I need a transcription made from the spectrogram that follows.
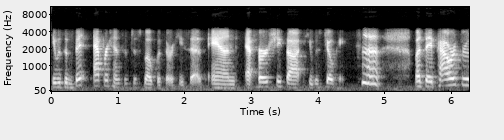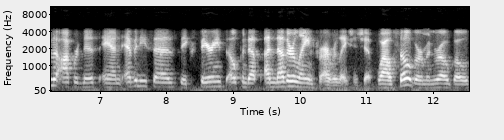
He was a bit apprehensive to smoke with her, he says, and at first she thought he was joking. but they powered through the awkwardness, and Ebony says the experience opened up another lane for our relationship. While sober, Monroe goes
